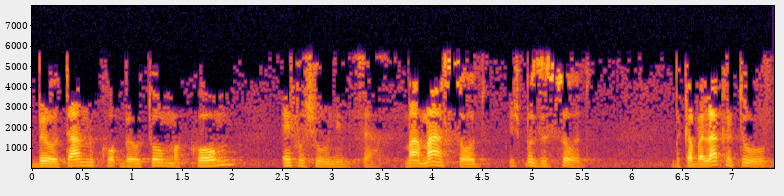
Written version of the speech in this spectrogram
באותם, באותו מקום איפה שהוא נמצא. מה, מה הסוד? יש בזה סוד. בקבלה כתוב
